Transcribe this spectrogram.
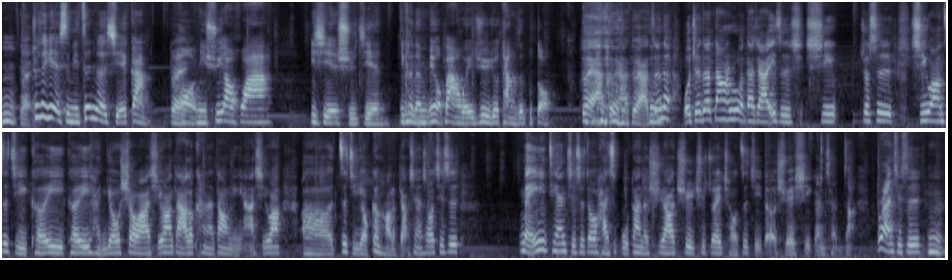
嗯，对，就是 yes，你真的斜杠，对哦，你需要花一些时间，你可能没有办法回去就躺着不动。对啊，对啊，对啊，真的，我觉得当如果大家一直希就是希望自己可以可以很优秀啊，希望大家都看得到你啊，希望啊自己有更好的表现的时候，其实。每一天其实都还是不断的需要去去追求自己的学习跟成长，不然其实嗯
